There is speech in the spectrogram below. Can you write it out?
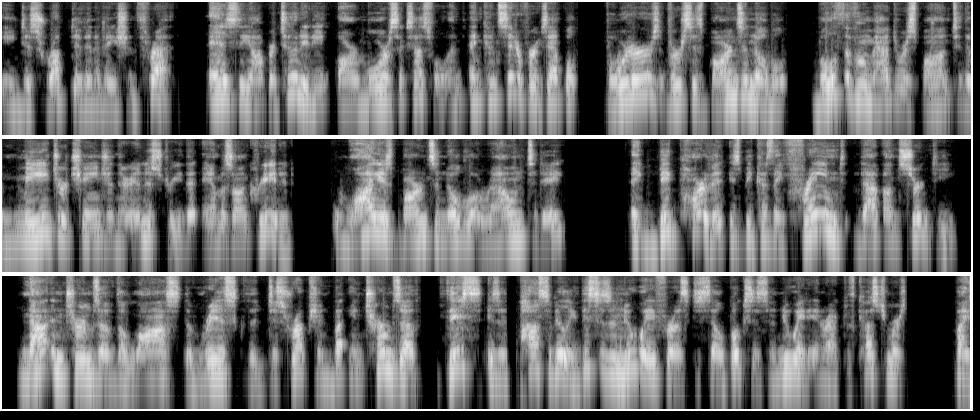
a disruptive innovation threat as the opportunity are more successful. And, and consider, for example, Borders versus Barnes and Noble, both of whom had to respond to the major change in their industry that Amazon created. Why is Barnes and Noble around today? A big part of it is because they framed that uncertainty not in terms of the loss, the risk, the disruption, but in terms of this is a possibility. This is a new way for us to sell books. It's a new way to interact with customers. By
